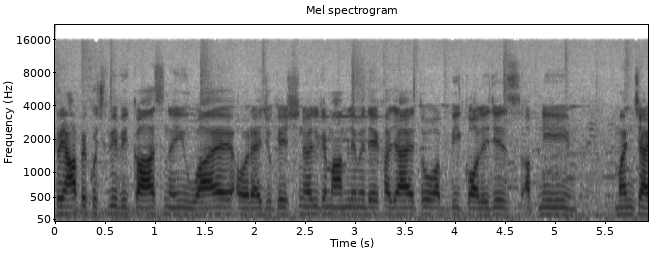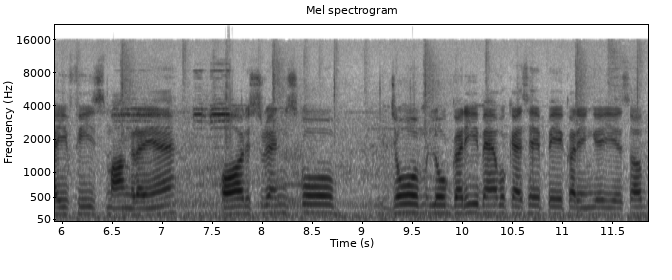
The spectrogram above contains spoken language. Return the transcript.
तो यहाँ पे कुछ भी विकास नहीं हुआ है और एजुकेशनल के मामले में देखा जाए तो अब भी कॉलेजेस अपनी मनचाही फ़ीस मांग रहे हैं और स्टूडेंट्स को जो लोग गरीब हैं वो कैसे पे करेंगे ये सब?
